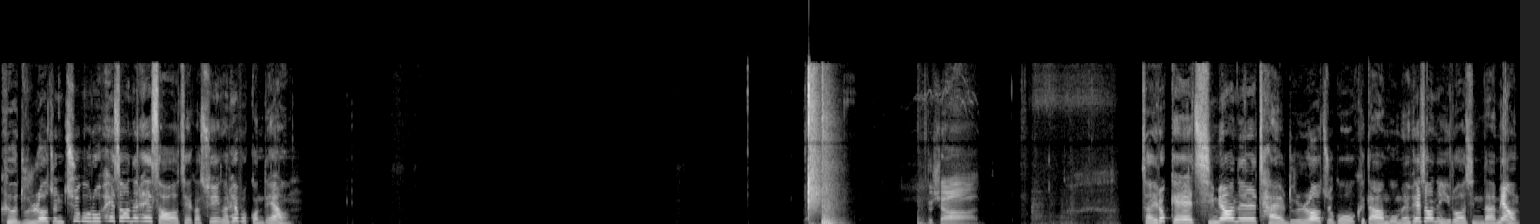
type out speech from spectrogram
그 눌러준 축으로 회전을 해서 제가 스윙을 해볼 건데요. 굿샷. 자, 이렇게 지면을 잘 눌러주고 그 다음 몸의 회전이 이루어진다면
